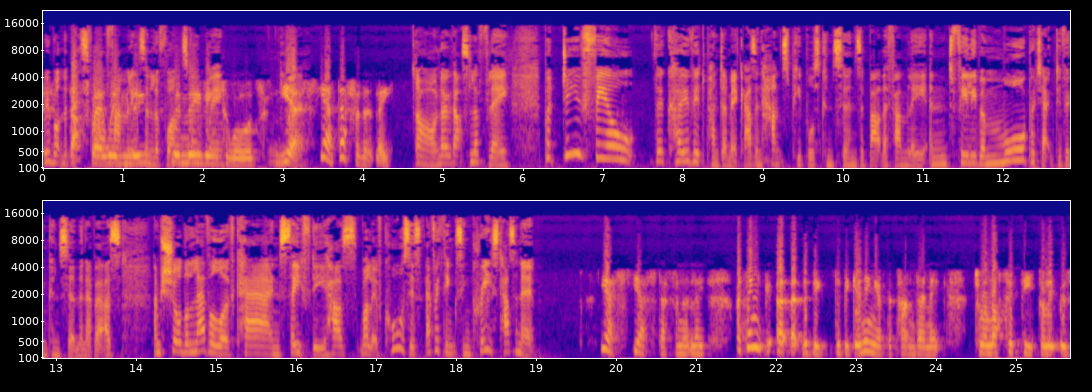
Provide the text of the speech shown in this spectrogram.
We want the best for where our we're families and loved ones, We're moving we? towards. Yes, yeah, definitely. Oh, no, that's lovely. But do you feel the COVID pandemic has enhanced people's concerns about their family and feel even more protective and concerned than ever? As I'm sure the level of care and safety has, well, of course, it's, everything's increased, hasn't it? Yes, yes, definitely. I think at, the be- the beginning of the pandemic, to a lot of people, it was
